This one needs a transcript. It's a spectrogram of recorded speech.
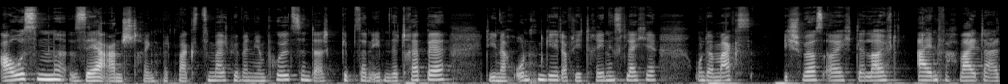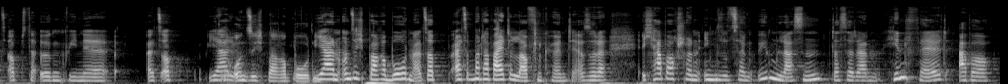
außen sehr anstrengend mit Max. Zum Beispiel, wenn wir im Puls sind, da gibt es dann eben eine Treppe, die nach unten geht auf die Trainingsfläche. Und der Max, ich schwör's euch, der läuft einfach weiter, als ob es da irgendwie eine, als ob ja, ein unsichtbarer Boden. Ja, ein unsichtbarer Boden, als ob, als ob man da weiterlaufen könnte. Also da, ich habe auch schon ihn sozusagen üben lassen, dass er dann hinfällt, aber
